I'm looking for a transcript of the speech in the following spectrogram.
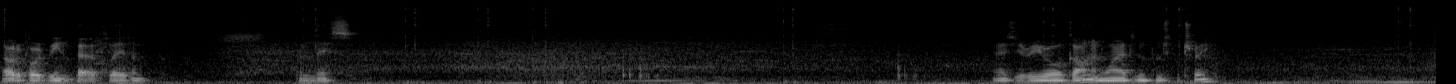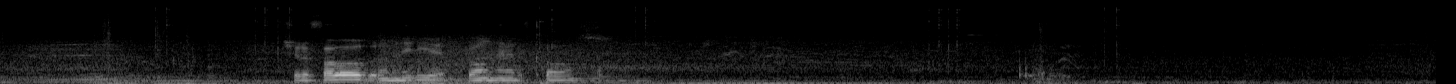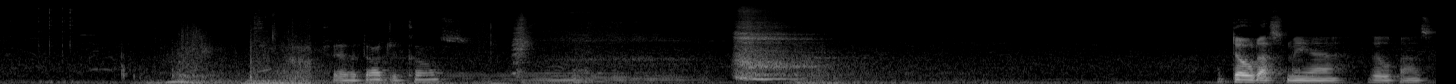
That would have probably been better play than, than this. There's your reroll gone and why I didn't punch the tree. Should have followed, but I'm an idiot. Bonehead, of course. Have a dodge, of course. Dode asked me, uh, Lil Baz.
